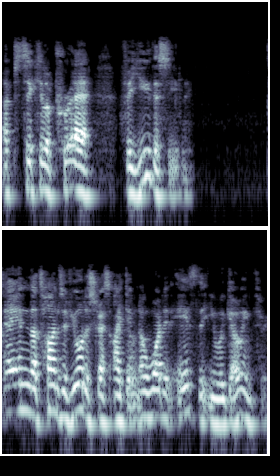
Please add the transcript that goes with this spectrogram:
a particular prayer for you this evening. In the times of your distress, I don't know what it is that you were going through.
